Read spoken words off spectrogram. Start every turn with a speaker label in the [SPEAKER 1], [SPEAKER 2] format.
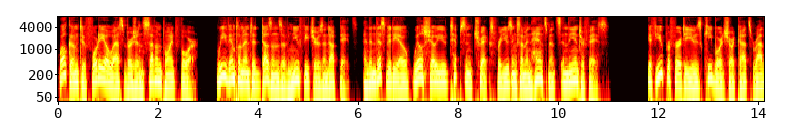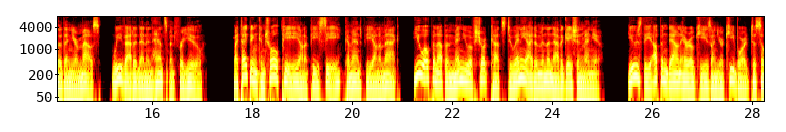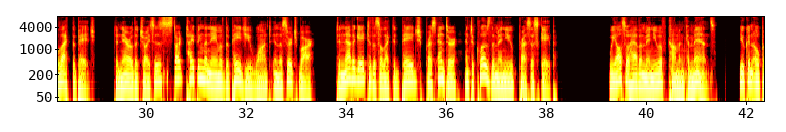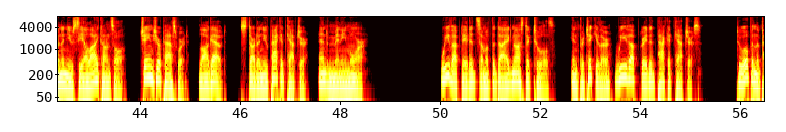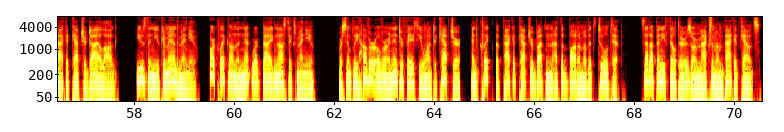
[SPEAKER 1] Welcome to FortiOS version 7.4. We've implemented dozens of new features and updates, and in this video, we'll show you tips and tricks for using some enhancements in the interface. If you prefer to use keyboard shortcuts rather than your mouse, we've added an enhancement for you. By typing Control-P on a PC, Command-P on a Mac, you open up a menu of shortcuts to any item in the navigation menu. Use the up and down arrow keys on your keyboard to select the page. To narrow the choices, start typing the name of the page you want in the search bar. To navigate to the selected page, press Enter, and to close the menu, press Escape. We also have a menu of common commands. You can open a new CLI console, change your password, log out, start a new packet capture, and many more. We've updated some of the diagnostic tools. In particular, we've upgraded packet captures. To open the packet capture dialog, use the new command menu, or click on the Network Diagnostics menu, or simply hover over an interface you want to capture and click the Packet Capture button at the bottom of its tooltip. Set up any filters or maximum packet counts,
